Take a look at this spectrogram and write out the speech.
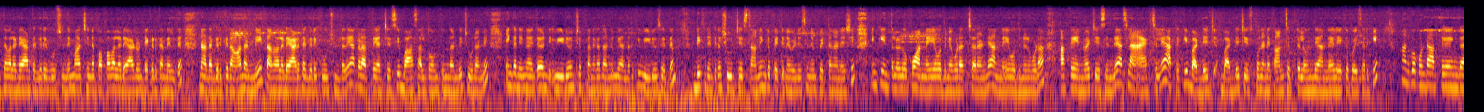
అయితే వాళ్ళ డాడ్ దగ్గరే కూర్చుంది. మా చిన్న పాప వాళ్ళ డాడ్ ఉంటే ఎక్కడికన్నా వెళ్తే నా దగ్గరికి రాదండి. తను వాళ్ళ డాడీ దగ్గరే కూర్చుంటుంది. అక్కడ అత్తయ్య వచ్చేసి బాసాలు తోముతుందండి. చూడండి. ఇంకా నిన్నైతే వీడియో చెప్పాను కదండి మీ అందరికీ వీడియోస్ అయితే డిఫరెంట్గా షూట్ చేస్తాను. ఇంకా పెట్టిన వీడియోస్ నేను పెట్టాను అనేసి ఇంకా ఇంతలోపు అన్నయ్య వదిన కూడా వచ్చారండి. అన్నయ్య వదినను కూడా అక్క ఇన్వైట్ చేసింది. అసలు యాక్చువల్లీ అక్కకి బర్త్డే బర్త్డే చేసుకొని అనే కాన్సెప్ట్లో ఉంది. అన్నయ్య లేకపోయేసరికి అనుకోకుండా అత్తయ్య ఇంకా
